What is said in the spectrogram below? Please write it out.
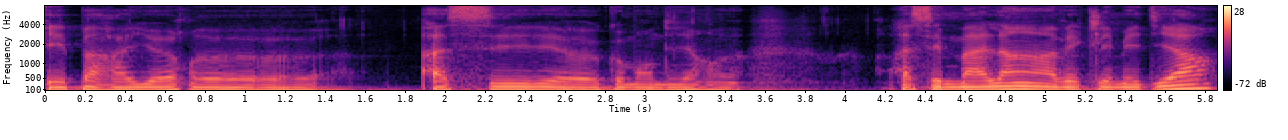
et par ailleurs euh, assez, euh, comment dire, assez malins avec les médias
